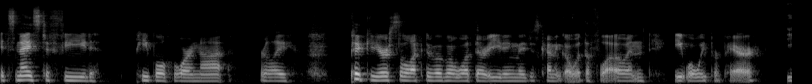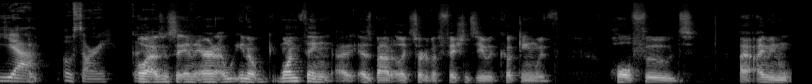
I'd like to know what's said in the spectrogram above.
it's nice to feed people who are not really picky or selective about what they're eating. They just kind of go with the flow and eat what we prepare. Yeah. Oh, sorry. Go Well, I was gonna say, and Erin, I- you know, one thing uh, is about like sort of efficiency with cooking with whole foods. I, I mean,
